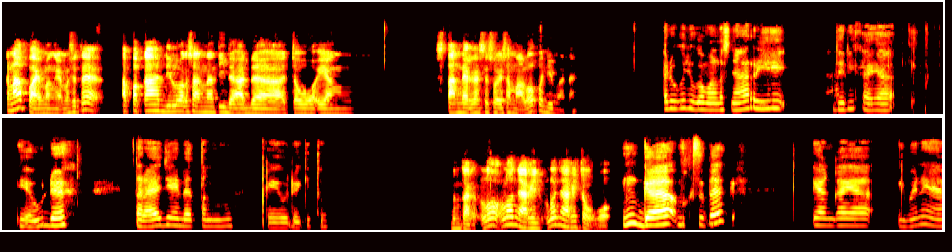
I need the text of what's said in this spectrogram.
kenapa emang ya? Maksudnya, apakah di luar sana tidak ada cowok yang standarnya sesuai sama lo apa gimana? aduh gue juga males nyari jadi kayak ya udah ntar aja yang datang kayak udah gitu Bentar, lo lo nyari lo nyari cowok. enggak maksudnya yang kayak gimana ya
